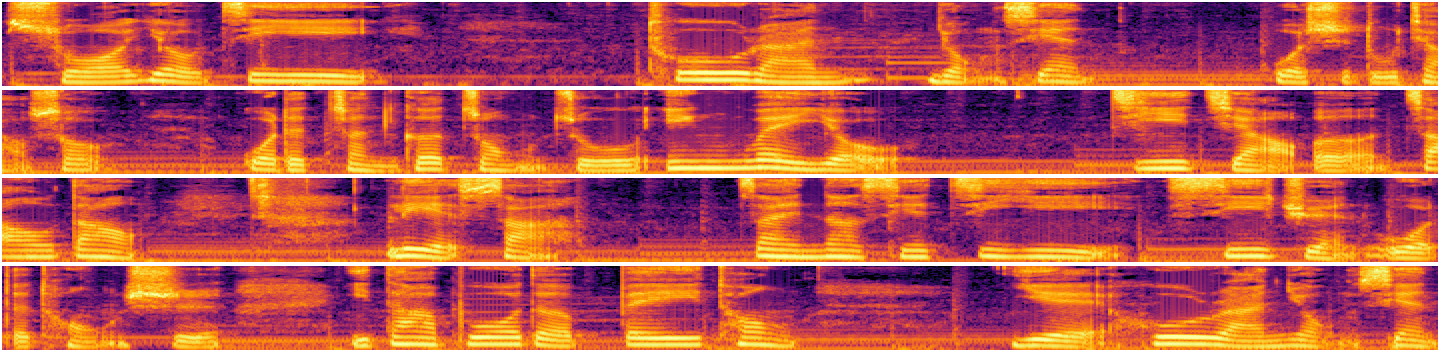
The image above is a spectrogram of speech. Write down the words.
所有记忆突然涌现。我是独角兽，我的整个种族因为有犄角而遭到猎杀。在那些记忆席卷我的同时，一大波的悲痛也忽然涌现。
